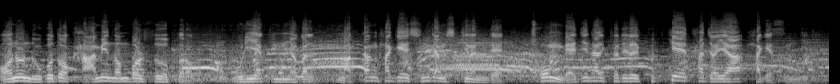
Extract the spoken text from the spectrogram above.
어느 누구도 감히 넘볼 수 없도록 우리의 국력을 막강하게 신장시키는데 총 매진할 결의를 굳게 다져야 하겠습니다.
